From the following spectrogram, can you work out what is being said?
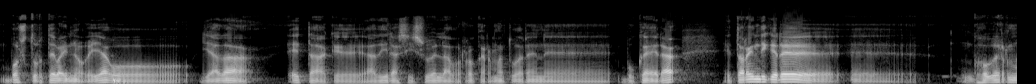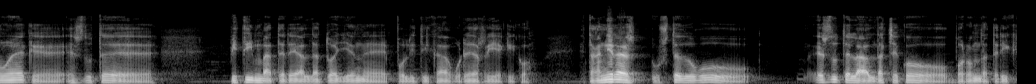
bost urte baino gehiago jada eta e, adirazi zuela borrok armatuaren e, bukaera, eta oraindik ere e, gobernuek ez dute pitin bat ere aldatu haien e, politika gure herriekiko. Eta gainera uste dugu ez dutela aldatzeko borondaterik.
